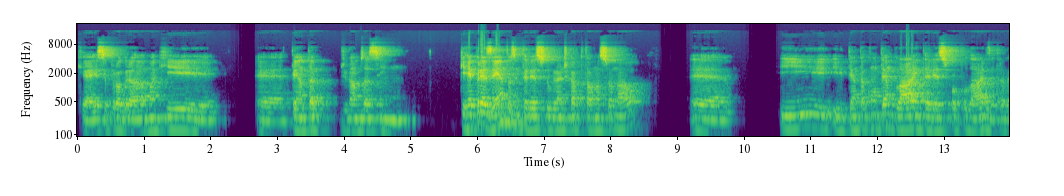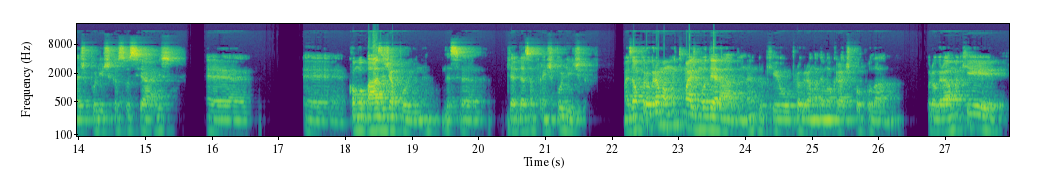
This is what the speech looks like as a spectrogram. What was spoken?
que é esse programa que é, tenta, digamos assim, que representa os interesses do grande capital nacional, é, e, e, tenta contemplar interesses populares através de políticas sociais é, é, como base de apoio né, dessa, de, dessa frente política. Mas é um programa muito mais moderado né, do que o programa democrático popular. Programa que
